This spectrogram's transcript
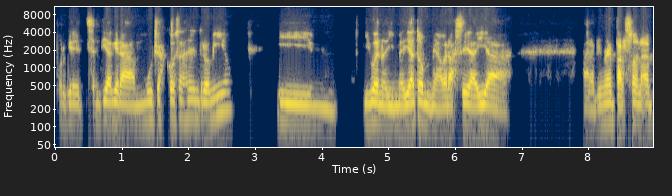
porque sentía que eran muchas cosas dentro mío. Y, bueno, de inmediato me abracé ahí a, la primera persona,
